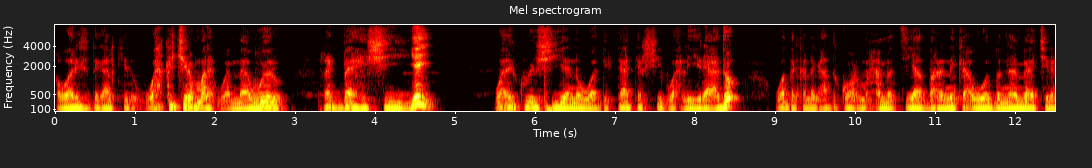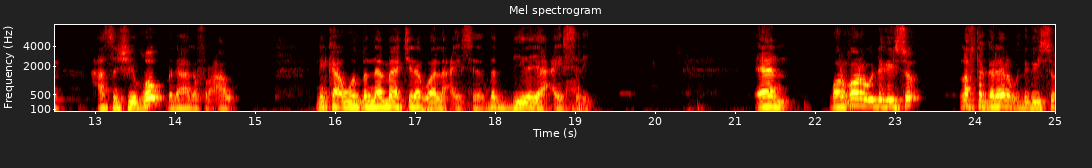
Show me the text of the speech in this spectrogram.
Khawaariijta dagaalkeeda wax ka jira maleh waa maaweelo rag baa heshiiyey. Waxay ku heshiiyeenna waa dictatorship wax la yidhaahdo waddankanaga hadda ka hor maxamed siyaad barre ninka awood badnaa maa jira? Xasan shiikow dhagahaaga furcaaw. Ninka awood badnaa maa jira? Waa la cayrsada. Dad diidayaa cayrsaday. Qorqoro i dhegeyso lafta gareena i dhegeyso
